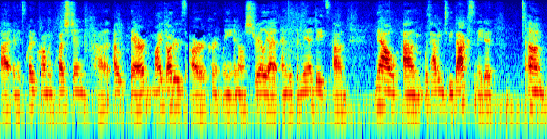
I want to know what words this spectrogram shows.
uh, and it's quite a common question uh, out there. My daughters are currently in Australia, and with the mandates um, now, um, with having to be vaccinated, um,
